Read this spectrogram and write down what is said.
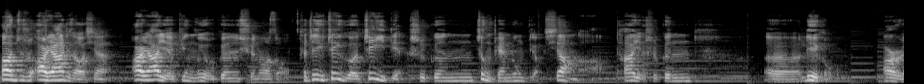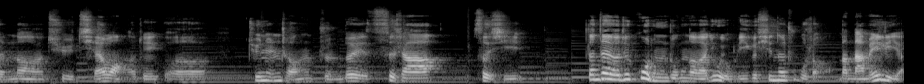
还有就是二丫这条线，二丫也并没有跟雪诺走，他这这个这一点是跟正片中比较像的啊，他也是跟呃猎狗二人呢去前往了这个君临城，准备刺杀瑟西。但在这过程中呢，又有了一个新的助手，那娜梅利亚。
